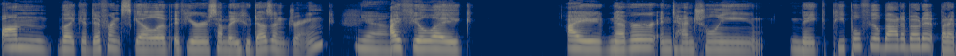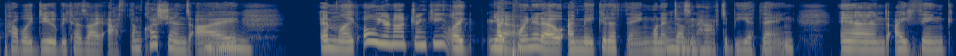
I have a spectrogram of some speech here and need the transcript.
on like a different scale of if you're somebody who doesn't drink, Yeah. I feel like I never intentionally make people feel bad about it, but I probably do because I ask them questions. I Mhm. Am like, "Oh, you're not drinking?" Like I Yeah. point it out, I make it a thing when it doesn't Mhm. have to be a thing. And I think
